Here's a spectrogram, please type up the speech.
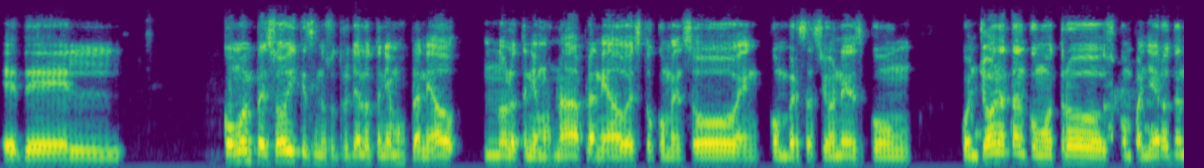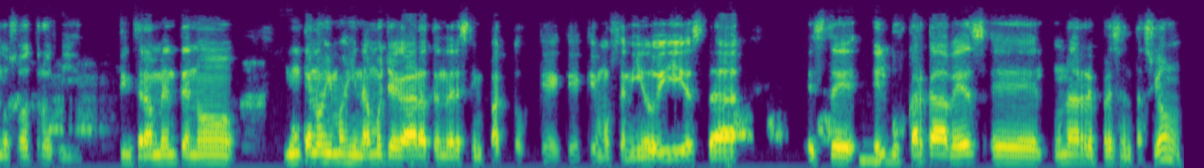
eh, del cómo empezó y que si nosotros ya lo teníamos planeado, no lo teníamos nada planeado, esto comenzó en conversaciones con, con Jonathan, con otros compañeros de nosotros y sinceramente no, nunca nos imaginamos llegar a tener este impacto que, que, que hemos tenido y esta este, el buscar cada vez eh, una representación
